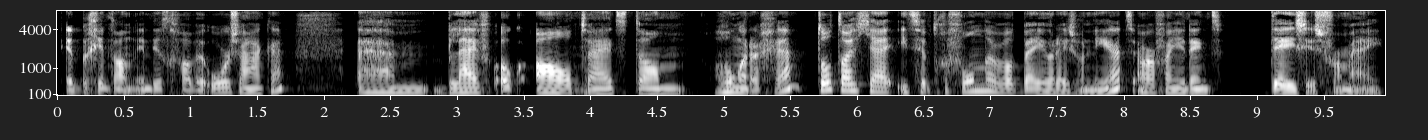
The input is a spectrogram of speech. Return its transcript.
het begint dan in dit geval bij oorzaken. Um, blijf ook altijd dan hongerig, hè? Totdat jij iets hebt gevonden wat bij jou resoneert en waarvan je denkt: deze is voor mij.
